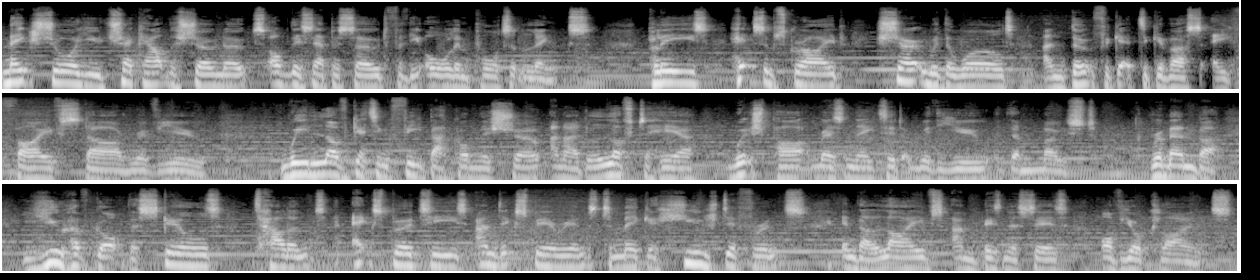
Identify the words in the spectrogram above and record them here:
Make sure you check out the show notes of this episode for the all important links. Please hit subscribe, share it with the world, and don't forget to give us a five star review. We love getting feedback on this show, and I'd love to hear which part resonated with you the most. Remember, you have got the skills, talent, expertise, and experience to make a huge difference in the lives and businesses of your clients.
